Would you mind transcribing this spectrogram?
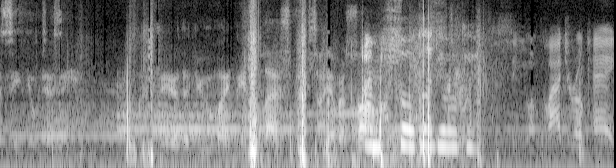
To see you, Jesse. I fear that you might be the last face I ever saw. I'm so glad you're okay. You. I'm glad you're okay.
